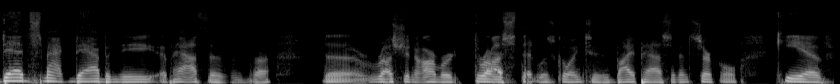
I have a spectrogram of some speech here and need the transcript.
dead smack dab in the path of uh, the Russian armored thrust that was going to bypass and encircle Kiev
